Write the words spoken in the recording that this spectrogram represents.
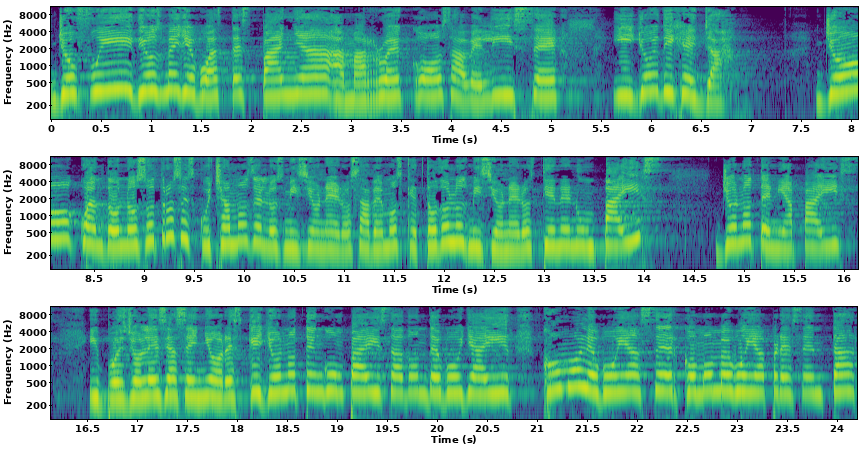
yo fui, Dios me llevó hasta España, a Marruecos, a Belice, y yo dije, ya, yo cuando nosotros escuchamos de los misioneros, sabemos que todos los misioneros tienen un país. Yo no tenía país. Y pues yo le decía, Señor, es que yo no tengo un país a donde voy a ir. ¿Cómo le voy a hacer? ¿Cómo me voy a presentar?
